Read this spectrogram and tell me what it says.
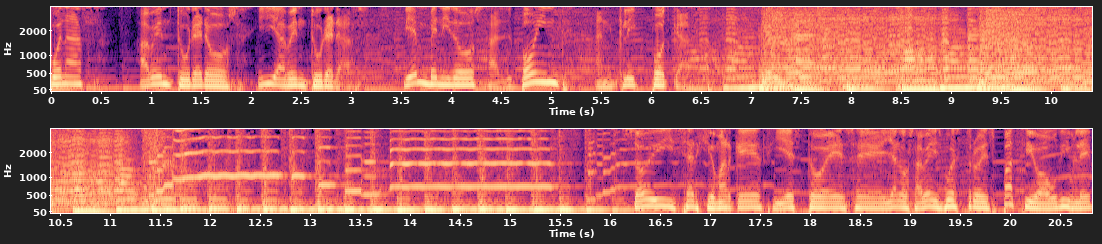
Buenas, aventureros y aventureras. Bienvenidos al Point and Click Podcast. Soy Sergio Márquez y esto es, eh, ya lo sabéis, vuestro espacio audible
